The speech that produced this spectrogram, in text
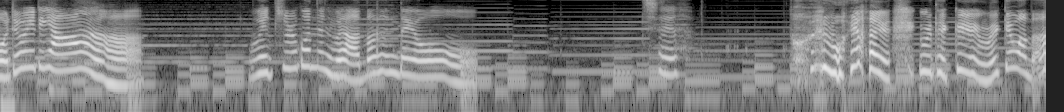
월요일이야 왜 출근은 왜 안 하는데요 치 뭐야 이거 댓글이 왜 이렇게 많아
